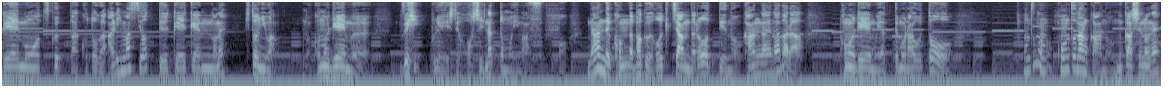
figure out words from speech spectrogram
ゲームを作ったことがありますよっていう経験のね人にはこのゲームぜひプレイしてほしいなって思います。なんでこんなバグが起きちゃうんだろうっていうのを考えながらこのゲームやってもらうと本当の本当なんかあの昔のね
